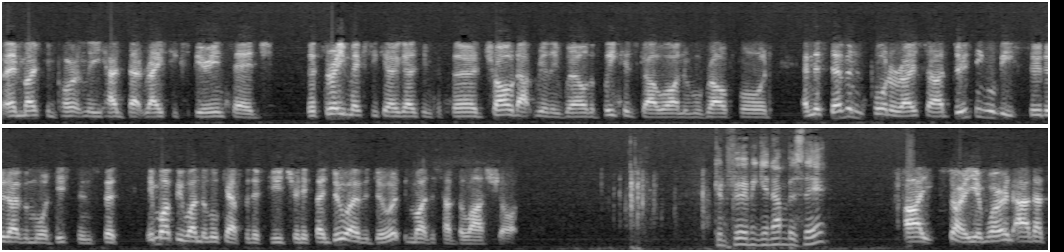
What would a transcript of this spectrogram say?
And most importantly, has that race experience edge. The three Mexico goes in for third, trialled up really well. The blinkers go on and will roll forward. And the seven Porta Rosa, I do think will be suited over more distance, but it might be one to look out for the future. And if they do overdo it, it might just have the last shot. Confirming your numbers there? Uh, sorry, yeah, Warren. Uh, that's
